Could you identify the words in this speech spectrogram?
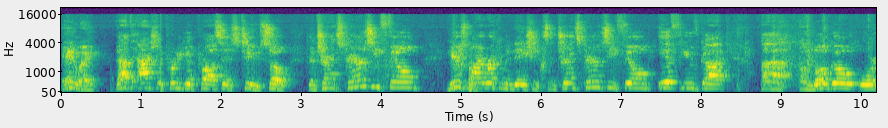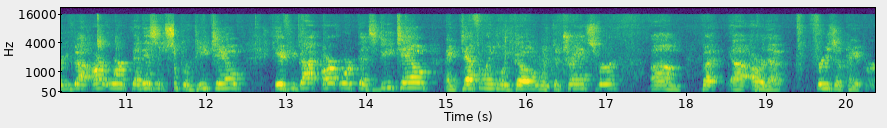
Anyway, that's actually a pretty good process too. So the transparency film. Here's my recommendations. The transparency film, if you've got uh, a logo or you've got artwork that isn't super detailed, if you've got artwork that's detailed, I definitely would go with the transfer, um, but uh, or the freezer paper.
